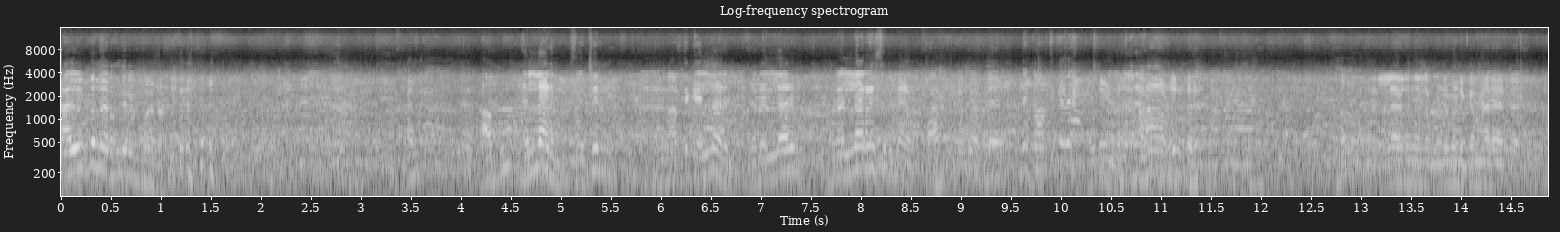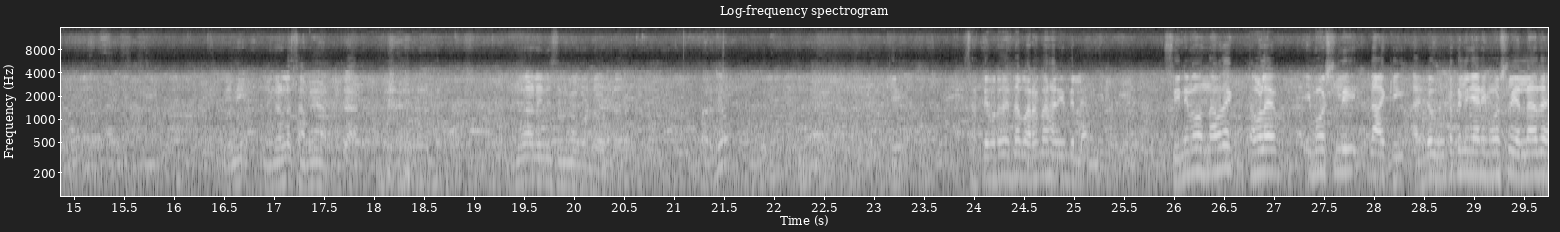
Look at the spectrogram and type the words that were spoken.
കൽബ് നിറഞ്ഞിരുന്നു അബു എല്ലാവരും. സച്ചിൻ കാർത്തിക് എല്ലാവരും. ഇവരെല്ലാവരും ഇവരെല്ലാവരുടെയും സിനിമയാണ്. എല്ലാവരും നല്ല മുഴുമിടുക്കന്മാരായിട്ട് ഇനി നിങ്ങളുടെ സമയമാണ്. കേട്ടോ. നിങ്ങളാണ് ഇനി സിനിമ കൊണ്ടുപോകേണ്ടത്. പറഞ്ഞു. സത്യം പറഞ്ഞാൽ എന്താ പറയണമെന്ന് അറിയത്തില്ല. സിനിമ ഒന്നാമത് നമ്മളെ ഇമോഷണലി ഇതാക്കി. അതിന്റെ കൂട്ടത്തിൽ ഞാൻ ഇമോഷണലി അല്ലാതെ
